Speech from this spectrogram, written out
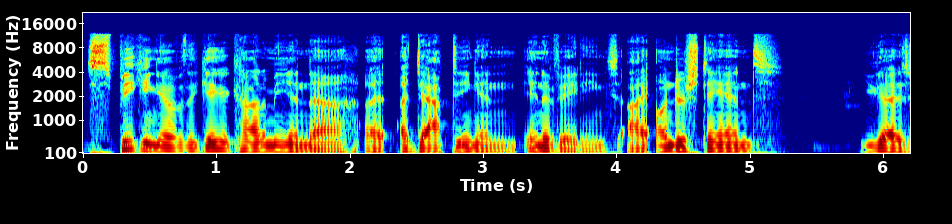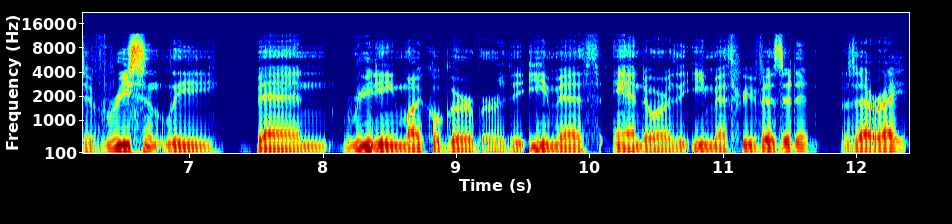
Speaking of the gig economy and uh, adapting and innovating, I understand you guys have recently been reading Michael Gerber, the E Myth, and or the E Myth Revisited. Is that right?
